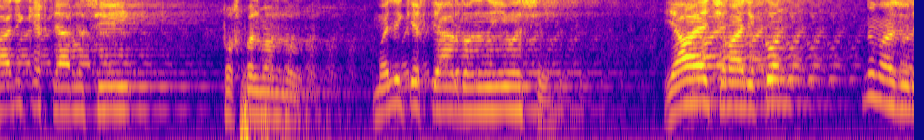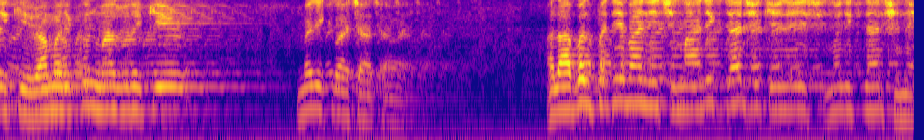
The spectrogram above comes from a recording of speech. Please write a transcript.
مالک اختیار وسی په خپل مملوک ملک اختیار دونه نه وسی یا چې مالکون نه مازول کیږي مالکون مازول کیږي ملک باچا ته وایي علا بل په دې باندې چې مالک درش کېدای شي ملک درش نه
